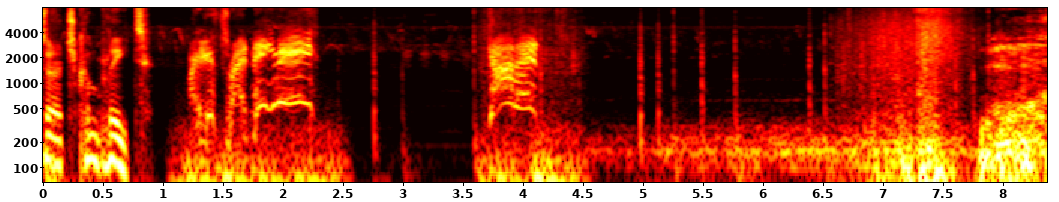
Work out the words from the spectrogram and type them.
Research complete. Are you threatening me? Got it!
